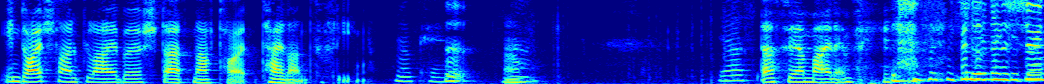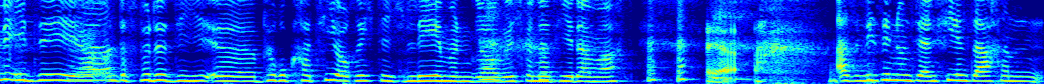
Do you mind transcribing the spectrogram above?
in Deutschland bleibe, statt nach Thai- Thailand zu fliegen. Okay. Ja. Ja, es Das wäre meine Empfehlung. ist ein Ich finde das eine schöne Gedanke. Idee, ja. Ja. Und das würde die äh, Bürokratie auch richtig lähmen, glaube ich, wenn das jeder macht. ja. Also wir sind uns ja in vielen Sachen,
